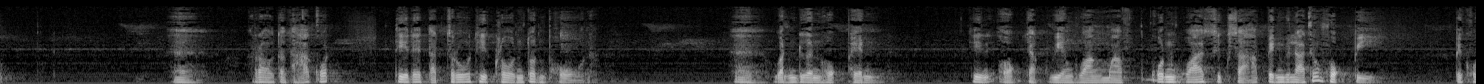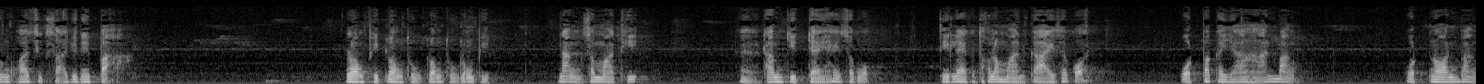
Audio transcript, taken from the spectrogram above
จน์เราตถาคตที่ได้ตัดรู้ที่โคลนต้นโพนะวันเดือนหกเพนที่ออกจากเวียงวังมาค้นคว้าศึกษาเป็นเวลาทั้งหกปี ไปค้นคว้าศึกษาอยู่ในป่า ลองผิดลองถูกลองถูกลองผิด นั่งสมาธิ ทำจิตใจให้สงบ ทีแรกก็ทรมานกายซะก่อน อดปักยาหารบ้าง อดนอนบ้าง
